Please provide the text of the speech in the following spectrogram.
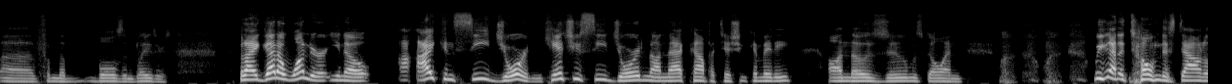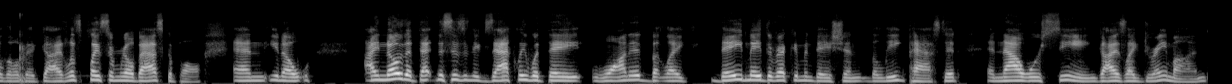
uh, from the Bulls and Blazers. But I gotta wonder, you know, I, I can see Jordan. Can't you see Jordan on that competition committee on those Zooms going? we got to tone this down a little bit, guys. Let's play some real basketball. And you know, I know that that this isn't exactly what they wanted, but like they made the recommendation, the league passed it, and now we're seeing guys like Draymond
